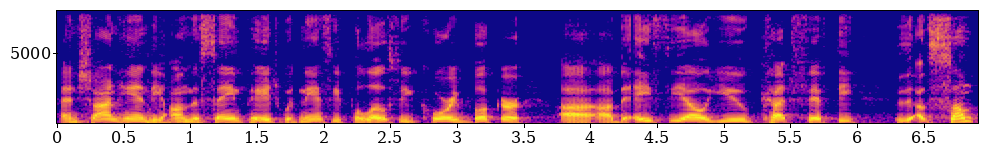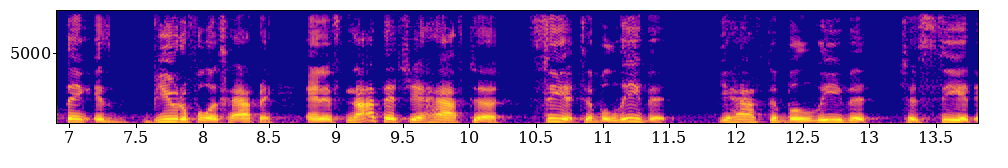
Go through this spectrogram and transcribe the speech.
and Sean Hannity on the same page with Nancy Pelosi, Cory Booker, uh, uh, the ACLU, Cut 50. Uh, something as beautiful is happening. And it's not that you have to see it to believe it. You have to believe it to see it.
